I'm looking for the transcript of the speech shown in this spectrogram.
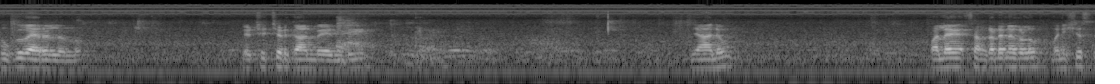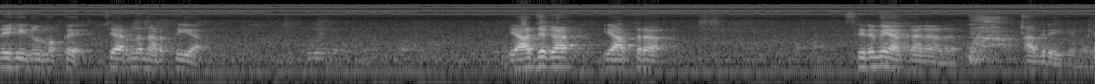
തൂക്കുകയറിൽ നിന്നും രക്ഷിച്ചെടുക്കാൻ വേണ്ടി ഞാനും പല സംഘടനകളും മനുഷ്യസ്നേഹികളുമൊക്കെ ചേർന്ന് നടത്തിയ യാചക യാത്ര സിനിമയാക്കാനാണ് ആഗ്രഹിക്കുന്നത്.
